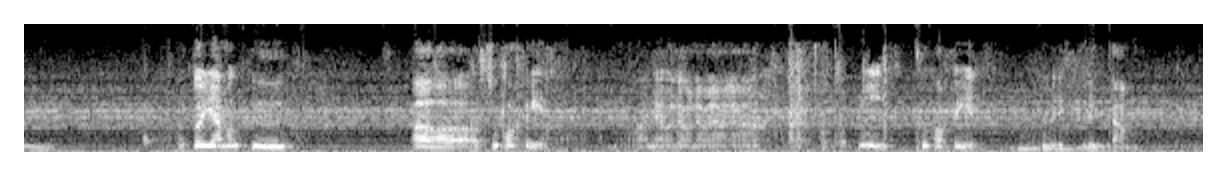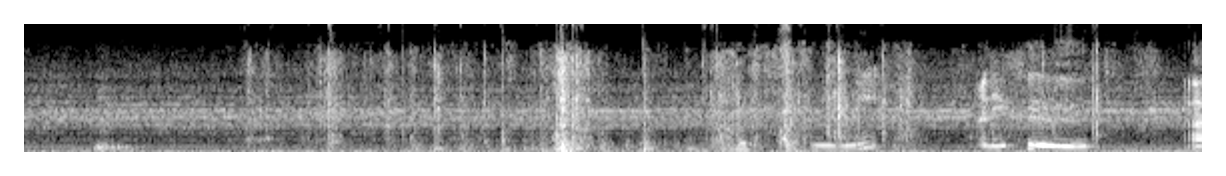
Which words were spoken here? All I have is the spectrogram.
อืมตัวยามันคือ เอ่อซูเปอร์เฟสแนวแนวแนวแนวแนวนี่ซูเปอร์เฟสอืมหนึ่งกรัมอืมลดอันนี้อันนี้คืออ่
